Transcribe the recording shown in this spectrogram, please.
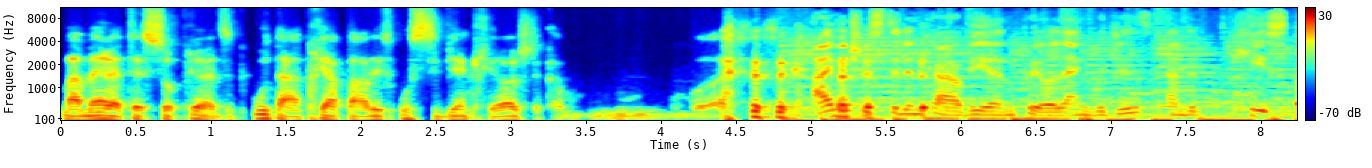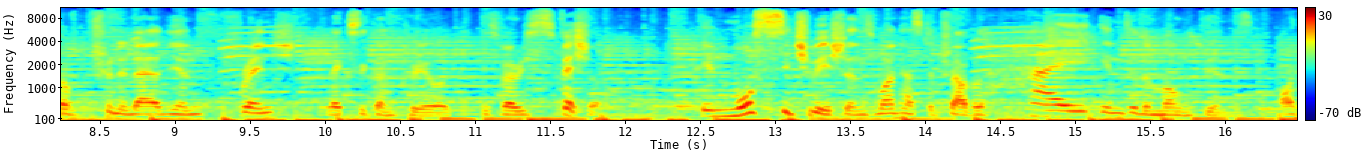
Ma mère était surprise. Elle a dit Où t'as appris à parler aussi bien créole? J'étais comme. I'm interested in Caribbean Creole languages, and the case of Trinidadian French lexicon Creole is very special. In most situations, one has to travel high into the mountains or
